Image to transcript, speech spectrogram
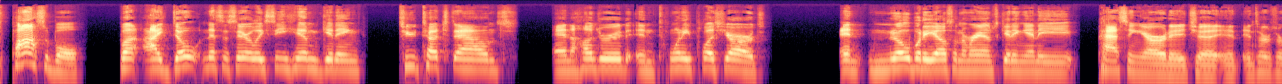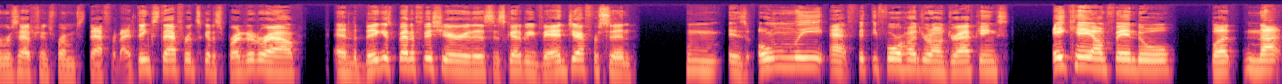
possible, but I don't necessarily see him getting two touchdowns and 120 plus yards and nobody else on the Rams getting any passing yardage uh, in, in terms of receptions from Stafford. I think Stafford's going to spread it around, and the biggest beneficiary of this is going to be Van Jefferson, whom is only at 5,400 on DraftKings, AK on FanDuel, but not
